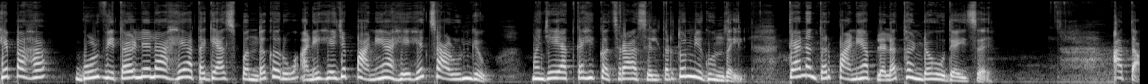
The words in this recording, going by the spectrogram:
हे पहा गूळ वितळलेला आहे आता गॅस बंद करू आणि हे जे पाणी आहे हे चाळून घेऊ. म्हणजे यात काही कचरा असेल तर तो निघून जाईल. त्यानंतर पाणी आपल्याला थंड होऊ द्यायचं आहे आता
